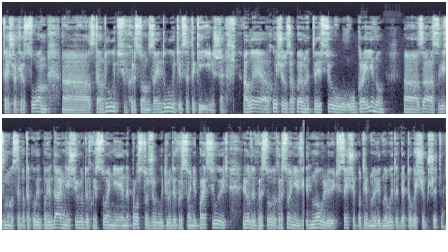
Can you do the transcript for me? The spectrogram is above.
те, що Херсон здадуть, в Херсон зайдуть і все таке інше. Але хочу запевнити всю Україну. Зараз візьму на себе таку відповідальність, що люди в Херсоні не просто живуть, люди в Херсоні працюють, люди в Херсоні- відновлюють все, що потрібно відновити для того, щоб жити.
